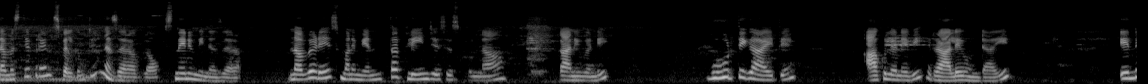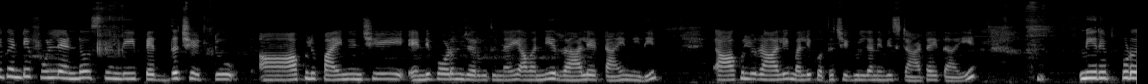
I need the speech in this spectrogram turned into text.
నమస్తే friends welcome to Nazara blogs నేను మీ నజారా. నవ్వే డేస్ మనం ఎంత క్లీన్ చేసేసుకున్నా కానివ్వండి పూర్తిగా అయితే ఆకులు అనేవి రాలే ఉంటాయి. ఎందుకంటే ఫుల్ ఎండ వస్తుంది పెద్ద చెట్టు ఆకులు పైనుంచి ఎండిపోవడం జరుగుతున్నాయి అవన్నీ రాలే టైం ఇది. ఆకులు రాలి మళ్ళీ కొత్త చిగుళ్ళు అనేవి స్టార్ట్ అవుతాయి. మీరు ఇప్పుడు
